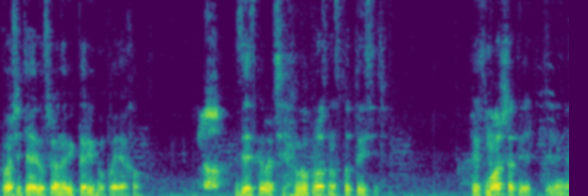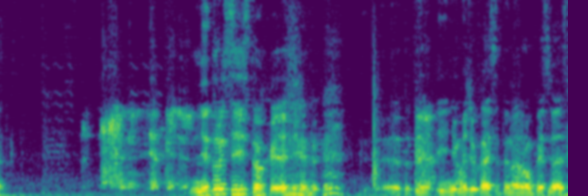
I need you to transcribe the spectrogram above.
Помнишь, я тебе говорил, что я на викторину поехал? Здесь, короче, вопрос на 100 тысяч. Ты сможешь ответить или нет? нет, конечно. Не трусись только, я не... Это, ты, и не матюкайся, ты на громкой связи.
